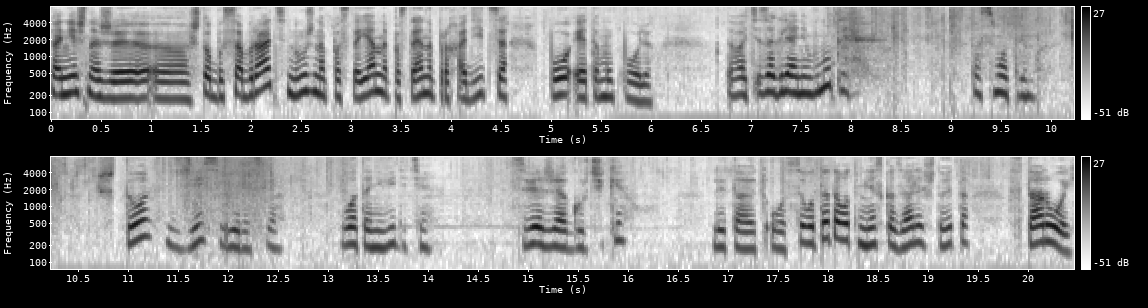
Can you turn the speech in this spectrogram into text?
конечно же, э, чтобы собрать, нужно постоянно-постоянно проходиться по этому полю. Давайте заглянем внутрь, посмотрим, что здесь выросло. Вот они, видите, свежие огурчики, летают осы. Вот это вот мне сказали, что это второй,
